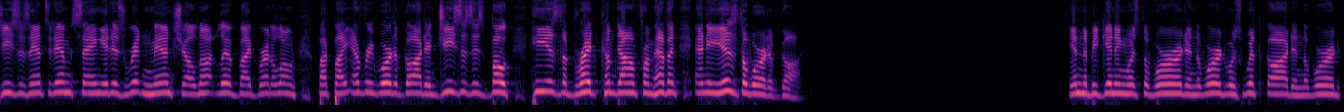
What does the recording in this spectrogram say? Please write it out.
Jesus answered him, saying, It is written, Man shall not live by bread alone, but by every word of God. And Jesus is both. He is the bread come down from heaven, and He is the word of God. In the beginning was the Word, and the Word was with God, and the Word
